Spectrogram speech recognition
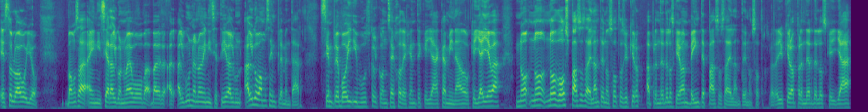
esto lo hago yo, vamos a, iniciar algo nuevo, va, a haber alguna nueva iniciativa, algún, algo vamos a implementar. Siempre voy y busco el consejo de gente que ya ha caminado, que ya lleva no, no, no dos pasos adelante de nosotros, yo quiero aprender de los que llevan 20 pasos adelante de nosotros. Yo quiero aprender de los que ya,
